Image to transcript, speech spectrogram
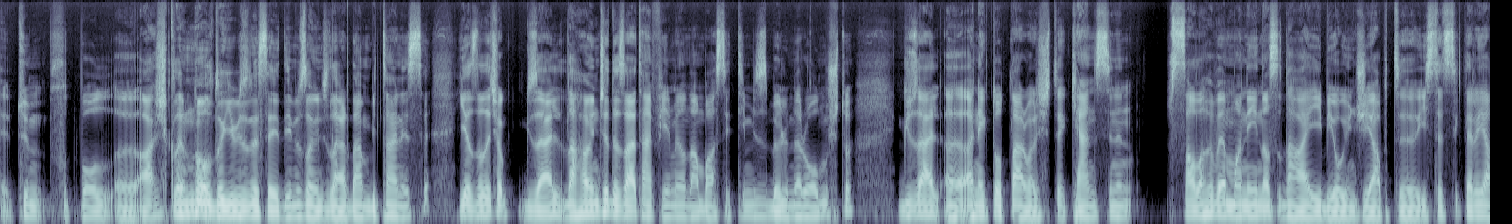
e, tüm futbol e, aşıklarının olduğu gibi bizim de sevdiğimiz oyunculardan bir tanesi. Yazıda da çok güzel. Daha önce de zaten Firmino'dan bahsettiğimiz bölümler olmuştu. Güzel e, anekdotlar var işte. Kendisinin Salah'ı ve Mane'yi nasıl daha iyi bir oyuncu yaptığı, istatistiklere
